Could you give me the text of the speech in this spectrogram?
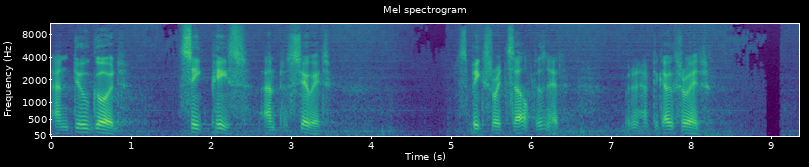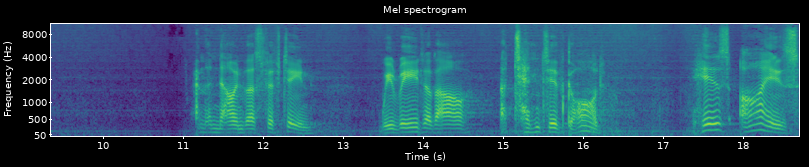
and do good. Seek peace and pursue it. Speaks for itself, doesn't it? We don't have to go through it. And then now in verse 15, we read of our attentive God. His eyes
